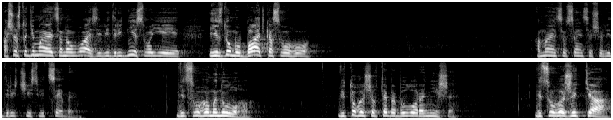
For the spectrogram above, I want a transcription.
А що ж тоді мається на увазі від рідні своєї і з дому батька свого? А мається в сенсі, що відрічись від себе, від свого минулого від того, що в тебе було раніше, від свого життя.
